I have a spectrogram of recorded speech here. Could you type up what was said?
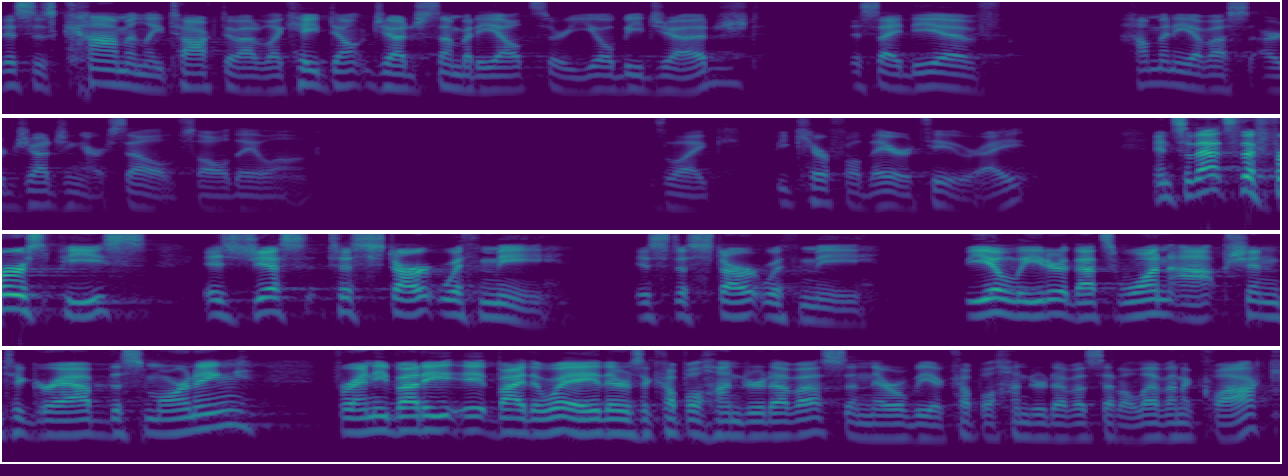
this is commonly talked about, like, hey, don't judge somebody else or you'll be judged. This idea of how many of us are judging ourselves all day long is like, be careful there too, right? And so that's the first piece is just to start with me, is to start with me. Be a leader. That's one option to grab this morning. For anybody, it, by the way, there's a couple hundred of us, and there will be a couple hundred of us at 11 o'clock.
